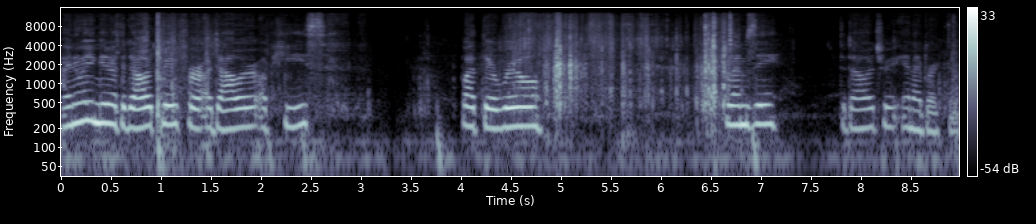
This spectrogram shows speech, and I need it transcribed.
I know you can get them at the Dollar Tree for a dollar a piece, but they're real flimsy, the Dollar Tree, and I break them.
